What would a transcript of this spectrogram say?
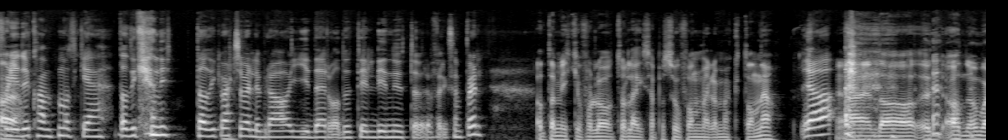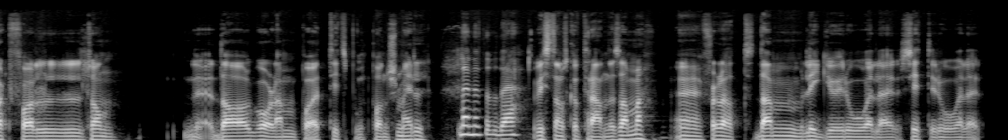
Fordi Ah, ja. du kan på en måte ikke Det hadde ikke, nytt, det hadde ikke vært så veldig bra å gi det rådet til dine utøvere, f.eks. At de ikke får lov til å legge seg på sofaen mellom øktene, ja. Ja. Da hadde jo i hvert fall sånn da går de på et tidspunkt på en smell, er nettopp det. hvis de skal trene det samme. Eh, For at de ligger jo i ro, eller sitter i ro, eller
